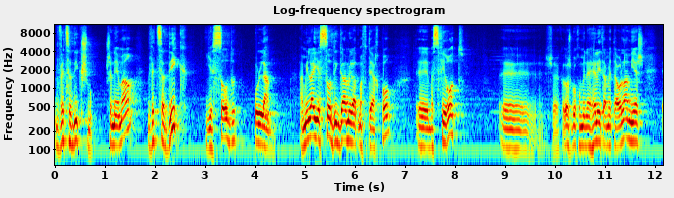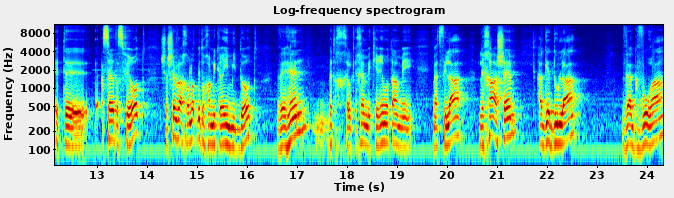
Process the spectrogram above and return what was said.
וצדיק שמו, שנאמר, וצדיק יסוד עולם. המילה יסוד היא גם מילת מפתח פה. אה, בספירות, שהקדוש ברוך הוא מנהל איתם את העולם, יש את אה, עשרת הספירות, שהשבע האחרונות מתוכם נקראים מידות, והן, בטח חלקכם מכירים אותם מהתפילה, לך השם הגדולה והגבורה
